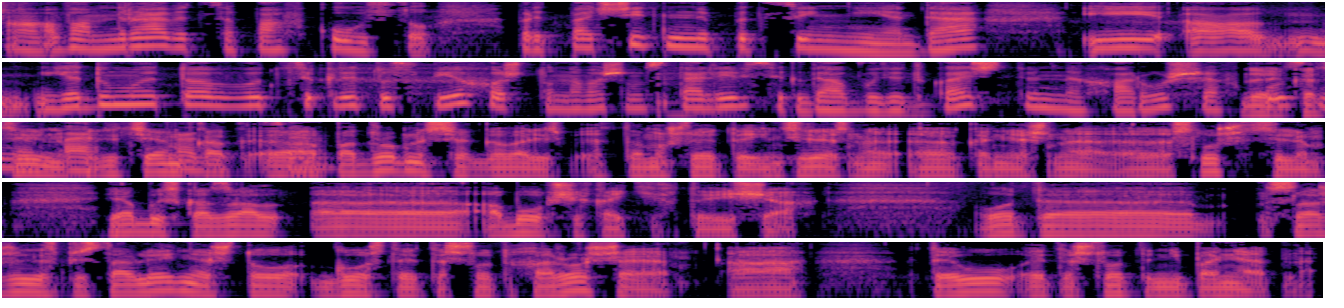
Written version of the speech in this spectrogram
а, вам нравятся по вкусу, предпочтительны по цене, да. И а, я думаю, это вот секрет успеха, что на вашем столе всегда будет качественная, хорошая, вкусная Да, Екатерина, перед тем, продукция. как о подробностях говорить, потому что это интересно, э, конечно, э, слушателям, я бы сказал э, об общих каких-то вещах. Вот э, сложилось представление, что ГОСТ это что-то хорошее, а ТУ – это что-то непонятное.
